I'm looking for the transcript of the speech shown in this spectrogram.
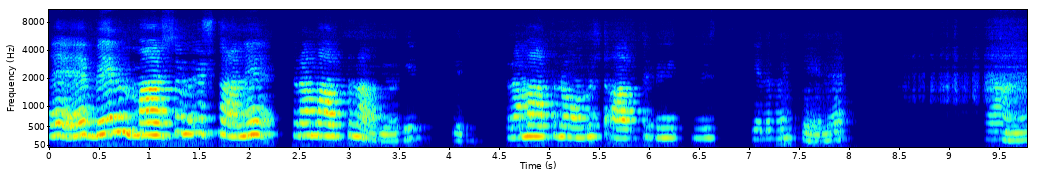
ee, benim maaşım 3 tane gram altın alıyor. Gram altın olmuş 6220 TL. Yani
